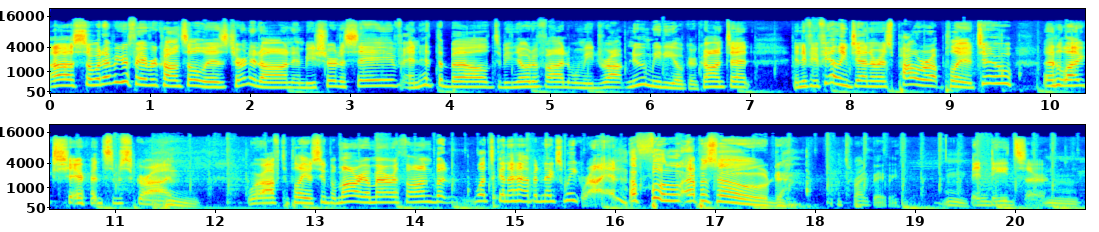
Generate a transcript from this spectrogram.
Uh, so whatever your favorite console is, turn it on and be sure to save and hit the bell to be notified when we drop new mediocre content. And if you're feeling generous, power up Player 2 and like, share, and subscribe. Hmm. We're off to play a Super Mario marathon, but what's going to happen next week, Ryan? a full episode. That's right, baby. Indeed, sir. Mm.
